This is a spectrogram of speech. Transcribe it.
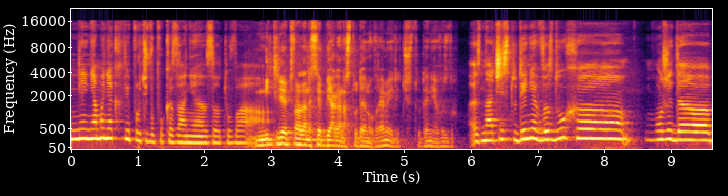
не, няма някакви противопоказания за това. Мит ли е това да не се бяга на студено време или че студения въздух? Значи студения въздух а, може да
